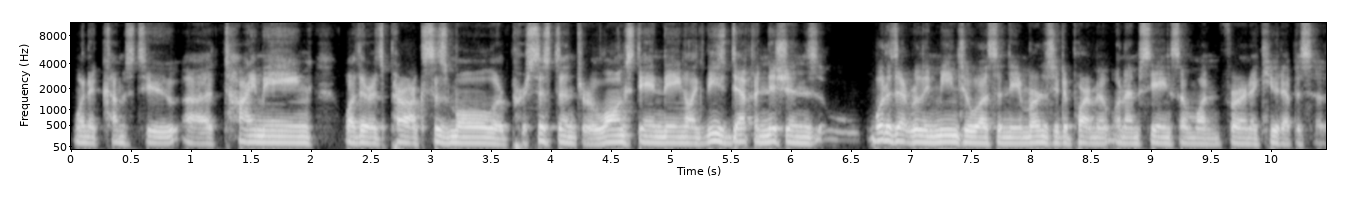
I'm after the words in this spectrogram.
when it comes to uh, timing, whether it's paroxysmal or persistent or longstanding. Like these definitions, what does that really mean to us in the emergency department when I'm seeing someone for an acute episode?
